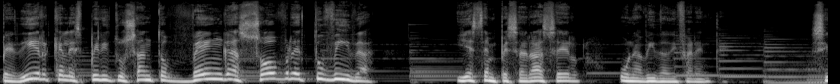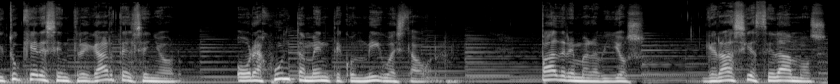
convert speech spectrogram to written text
Pedir que el Espíritu Santo venga sobre tu vida y ésta empezará a ser una vida diferente. Si tú quieres entregarte al Señor, ora juntamente conmigo a esta hora. Padre maravilloso, gracias te damos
